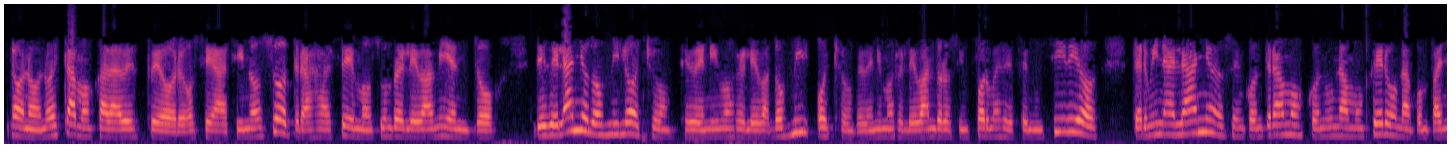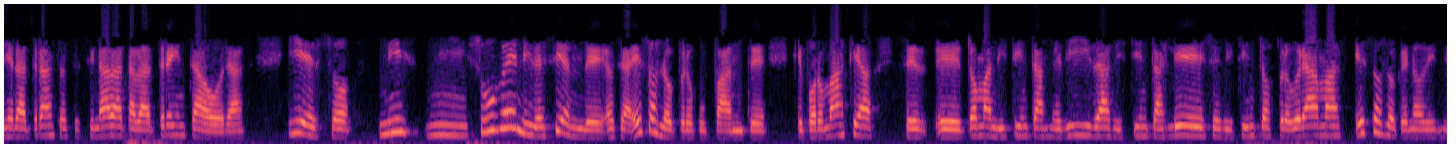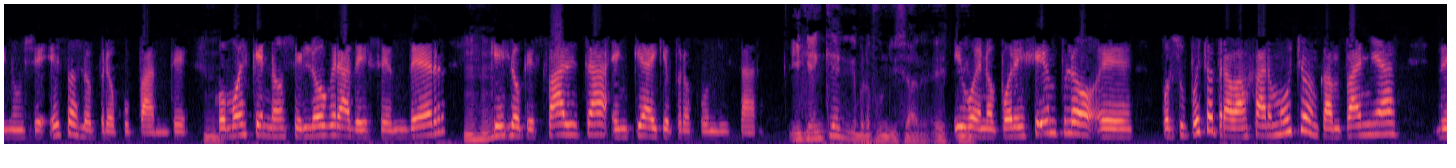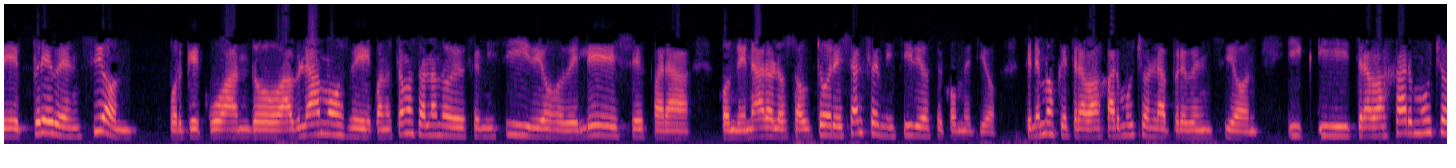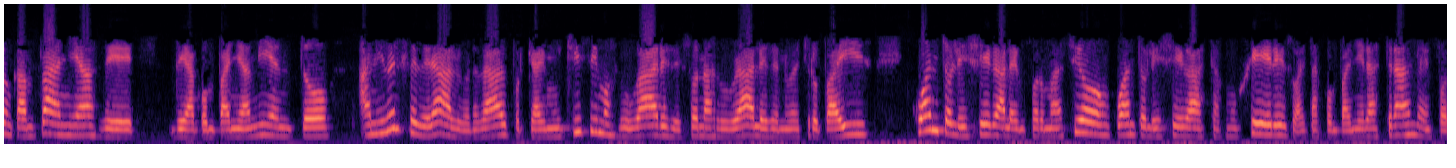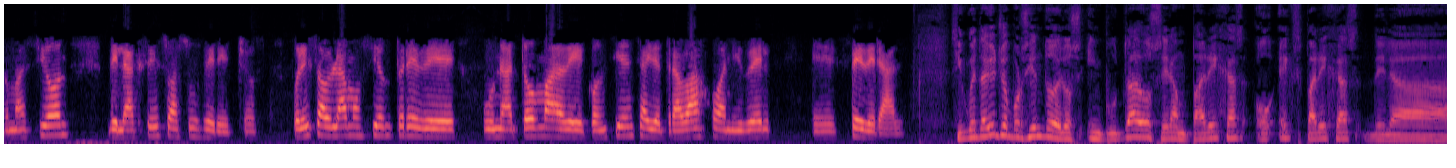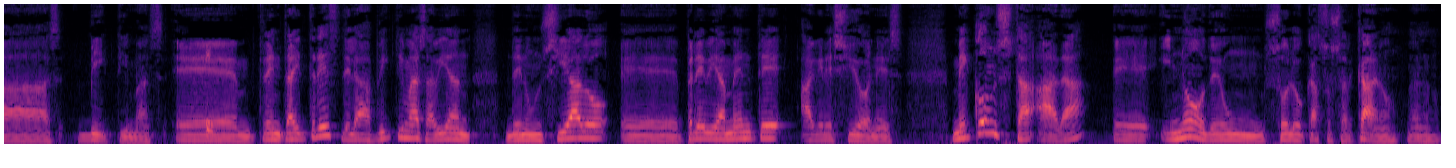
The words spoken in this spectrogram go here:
No, no, no estamos cada vez peor. O sea, si nosotras hacemos un relevamiento desde el año 2008 que venimos relevando, 2008 que venimos relevando los informes de femicidios, termina el año nos encontramos con una mujer o una compañera trans asesinada cada 30 horas. Y eso ni, ni sube ni desciende. O sea, eso es lo preocupante, que por más que se eh, toman distintas medidas, distintas leyes, distintos programas, eso es lo que no disminuye, eso es lo preocupante. Mm. Cómo es que no se logra descender, qué es lo que falta, en qué hay que profundizar. ¿Y en qué hay que profundizar? Este? Y bueno, por ejemplo, eh, por supuesto, trabajar mucho en campañas de prevención porque cuando hablamos de, cuando estamos hablando de femicidios o de leyes para condenar a los autores, ya el femicidio se cometió. Tenemos que trabajar mucho en la prevención y, y trabajar mucho en campañas de, de acompañamiento a nivel federal, ¿verdad? Porque hay muchísimos lugares de zonas rurales de nuestro país. ¿Cuánto le llega la información? ¿Cuánto le llega a estas mujeres o a estas compañeras trans la información del acceso a sus derechos? Por eso hablamos siempre de una toma de conciencia y de trabajo a nivel eh, federal. 58% de los imputados eran parejas o exparejas de las víctimas. 33 eh, de las víctimas habían denunciado eh, previamente agresiones. Me consta, Ada, y no de un solo caso cercano,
